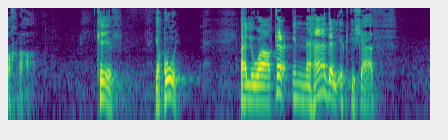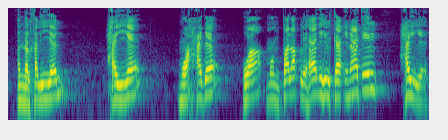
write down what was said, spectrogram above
أخرى. كيف؟ يقول الواقع إن هذا الاكتشاف أن الخلية الحية موحدة ومنطلق لهذه الكائنات الحية.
